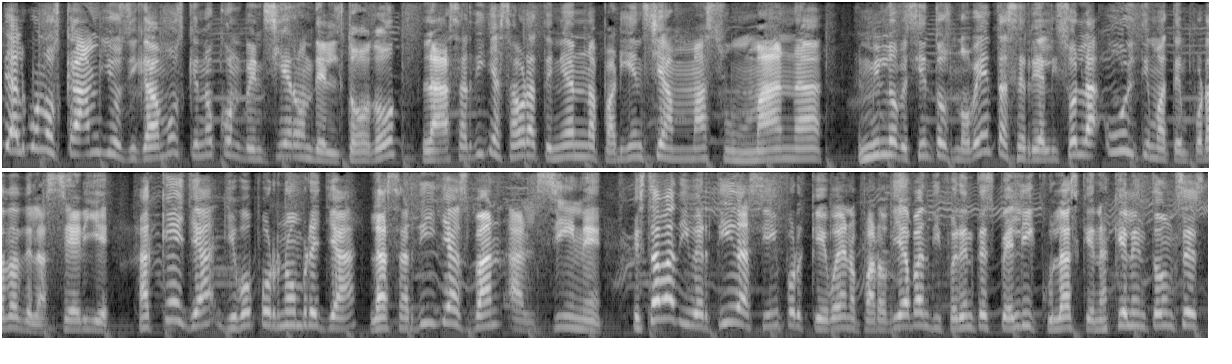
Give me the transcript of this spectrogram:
de algunos cambios, digamos, que no convencieron del todo. Las ardillas ahora tenían una apariencia más humana. En 1990 se realizó la última temporada de la serie. Aquella llevó por nombre ya Las ardillas van al cine. Estaba divertida, sí, porque, bueno, parodiaban diferentes películas que en aquel entonces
